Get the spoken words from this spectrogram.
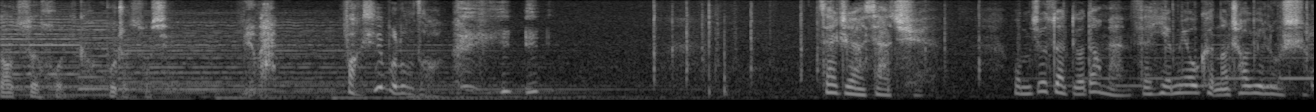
到最后一个不准松懈。明白，放心吧，陆总。再这样下去，我们就算得到满分，也没有可能超越陆氏了。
